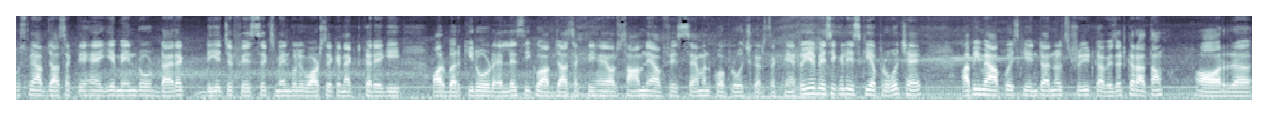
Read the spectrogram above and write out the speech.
उसमें आप जा सकते हैं। ये main road direct D H F phase six main ward से कनेक्ट करेगी और बरकी रोड एल को आप जा सकते हैं और सामने आप फ़ेज़ सेवन को अप्रोच कर सकते हैं। तो ये बेसिकली इसकी अप्रोच है। अभी मैं आपको इसकी इंटरनल स्ट्रीट का विज़िट कराता हूँ। और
